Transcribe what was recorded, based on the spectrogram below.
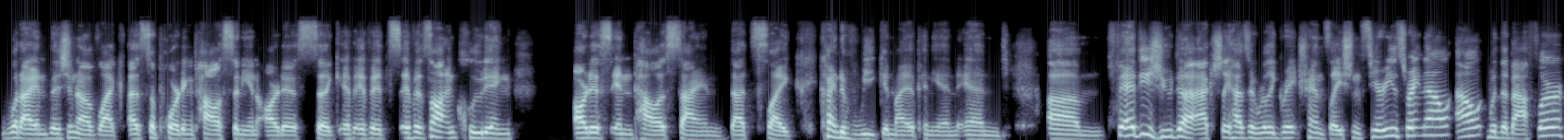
What I envision of like as supporting Palestinian artists. Like if, if it's if it's not including artists in Palestine that's like kind of weak in my opinion. And um Fady Joudah actually has a really great translation series right now out with the Baffler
